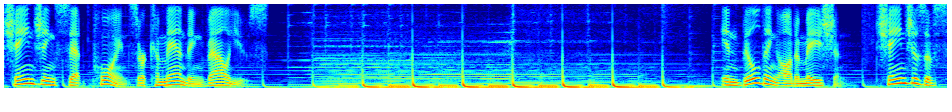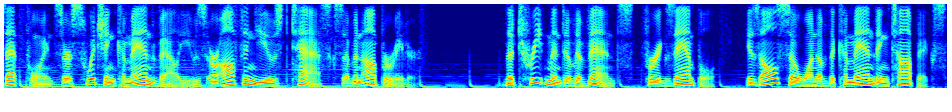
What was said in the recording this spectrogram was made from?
changing set points or commanding values. In building automation, changes of set points or switching command values are often used tasks of an operator. The treatment of events, for example, is also one of the commanding topics,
